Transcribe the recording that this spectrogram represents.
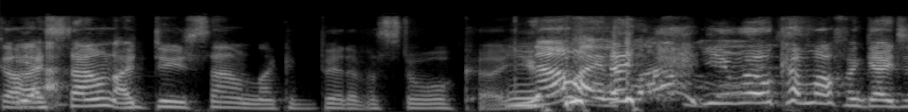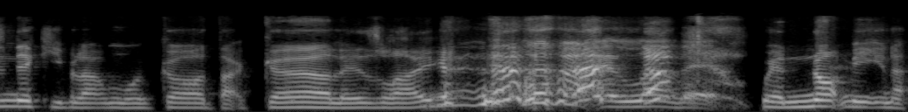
God, I sound, I do sound like a bit of a stalker. You, no i love you will come off and go to Nikki, be like, oh my god, that girl is like, i love it We're not meeting her.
